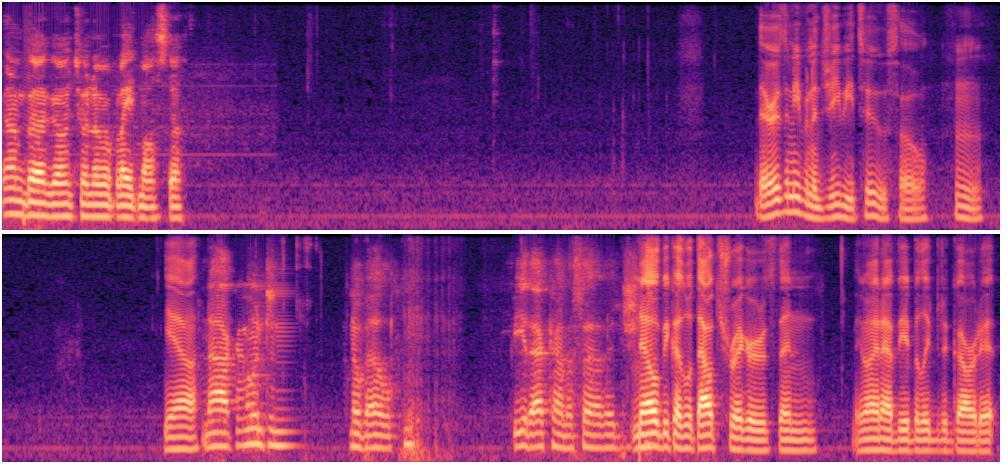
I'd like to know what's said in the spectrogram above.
I'm gonna go into another Blade Master. There isn't even a GB2, so hmm. Yeah. Nah, go into Novell. Be that kind of savage. No, because without triggers, then they might have the ability to guard it.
